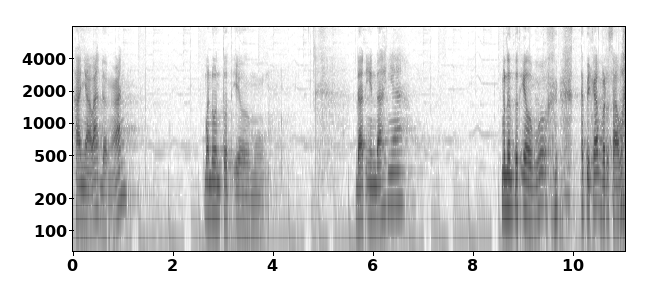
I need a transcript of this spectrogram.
hanyalah dengan menuntut ilmu. Dan indahnya menuntut ilmu ketika bersama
